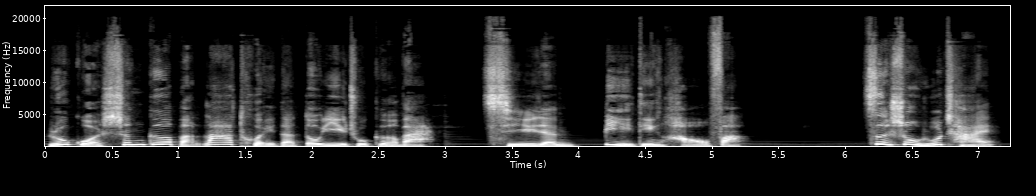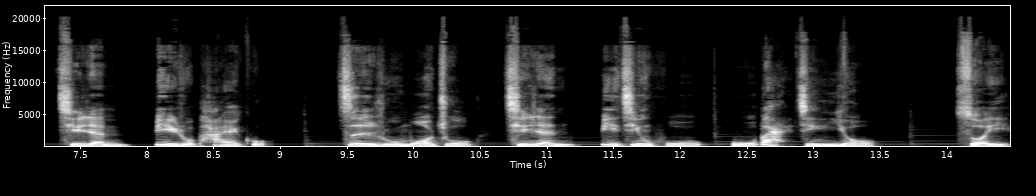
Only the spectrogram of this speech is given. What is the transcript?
如果伸胳膊拉腿的都溢出格外，其人必定豪放。字瘦如柴，其人必入排骨；字如墨珠，其人必近乎五百斤油。所以，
